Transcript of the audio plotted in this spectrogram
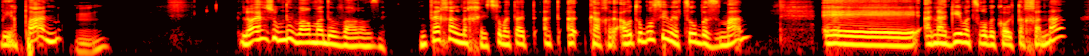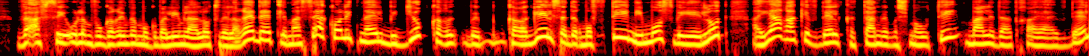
ביפן לא היה שום דבר מהדבר הזה. אני אתן לך לנחש, זאת אומרת, את, את, את, ככה, האוטובוסים יצאו בזמן, אה, הנהגים עצרו בכל תחנה, ואף סייעו למבוגרים ומוגבלים לעלות ולרדת. למעשה הכל התנהל בדיוק כר, כרגיל, סדר מופתי, נימוס ויעילות. היה רק הבדל קטן ומשמעותי. מה לדעתך היה ההבדל?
